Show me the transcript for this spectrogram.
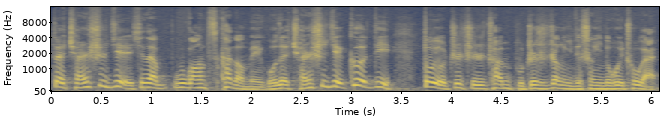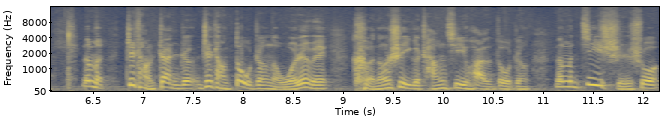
在全世界，现在不光看到美国，在全世界各地都有支持川普、支持正义的声音都会出来。那么这场战争、这场斗争呢，我认为可能是一个长期化的斗争。那么即使说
